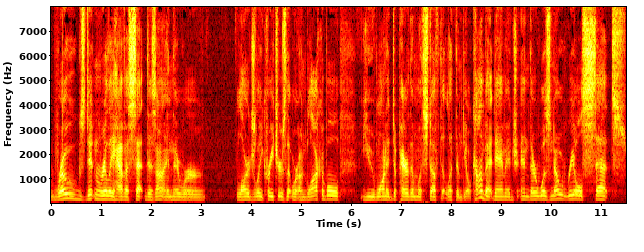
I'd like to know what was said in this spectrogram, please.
Rogues didn't really have a set design. There were largely creatures that were unblockable. You wanted to pair them with stuff that let them deal combat damage, and there was no real set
